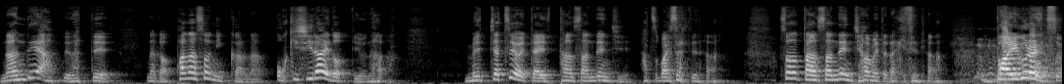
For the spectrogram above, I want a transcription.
なんでやってなってなんかパナソニックからなオキシライドっていうなめっちゃ強い炭酸電池発売されてな。その炭酸電池はめただけでな、倍ぐらいの炭。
